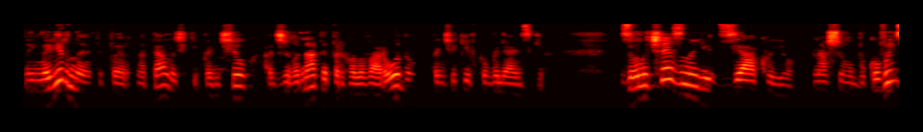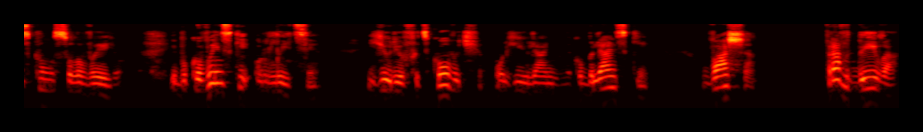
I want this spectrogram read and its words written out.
неймовірної тепер Наталочки Панчук, адже вона тепер голова роду Панчуків Кобилянських. З величезною дякою нашому Буковинському Соловею і Буковинській Орлиці, Юрію Федьковичу, Ольгі Юлянівні Кобилянській, ваша правдива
